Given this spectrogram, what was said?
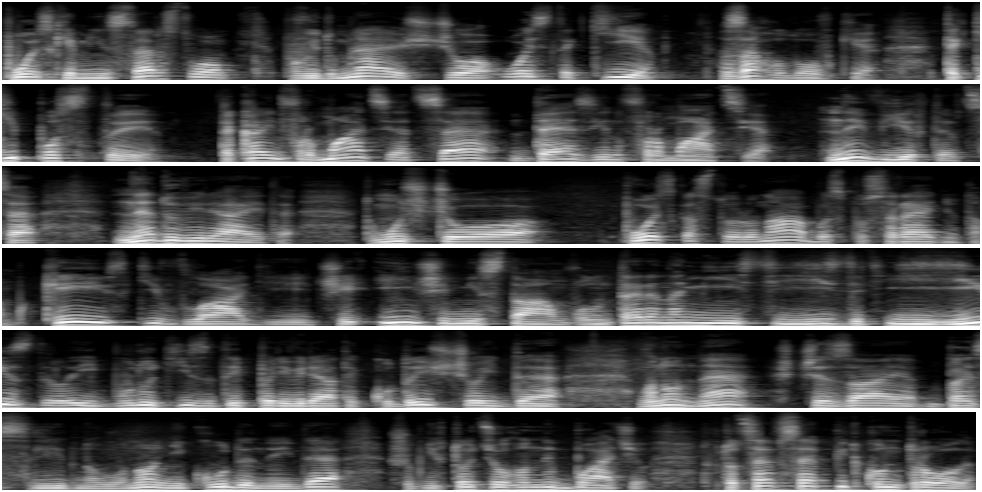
польське міністерство повідомляє, що ось такі заголовки, такі пости, така інформація це дезінформація. Не вірте в це, не довіряйте, тому що польська сторона безпосередньо там київській владі чи іншим містам, волонтери на місці їздять і їздили, і будуть їздити і перевіряти, куди що йде. Воно не щезає безслідно, воно нікуди не йде, щоб ніхто цього не бачив. Тобто, це все під контролем.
